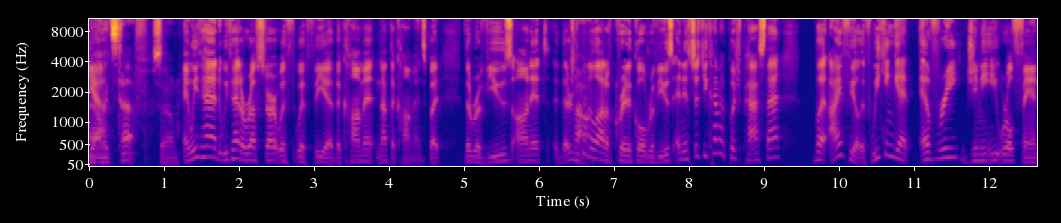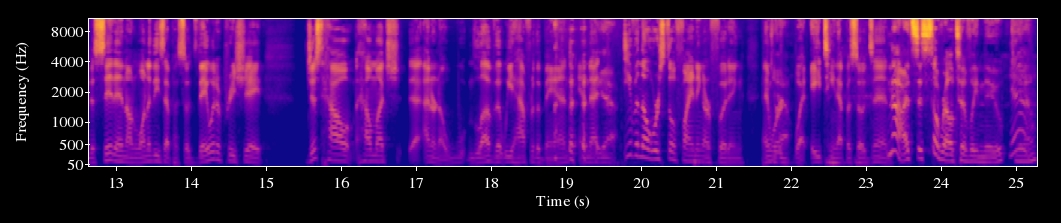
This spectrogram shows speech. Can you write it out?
Yeah. um, it's tough. So And we've had we've had a rough start with with the uh, the comment, not the comments, but the reviews on it. There's been Oh. a lot of critical reviews, and it's just you kind of push past that. But I feel if we can get every Jimmy Eat World fan to sit in on one of these episodes, they would appreciate just how how much I don't know love that we have for the band, and that Yeah. even though we're still finding our footing, and we're Yeah. what 18 episodes in, no, it's it's still relatively new. yeah. You know,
